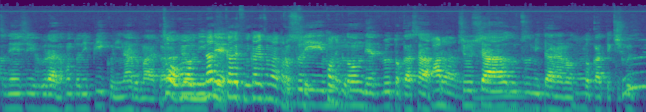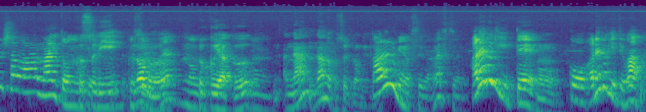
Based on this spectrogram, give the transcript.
末年始ぐらいの本当にピークになる前からそうもう病院に行何1ってヶ月2ヶ月前から薬飲んでるとかさあるある。注射打つみたいなのとかって聞く。注射はないと思うけど薬薬飲むね飲む服薬うんなん何の薬飲んでるの？アレルギーの薬だね普通に。アレルギーって、うん。こうアレルギーっていうのは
